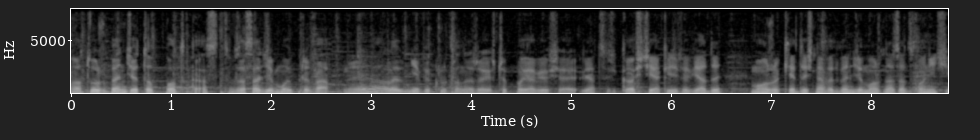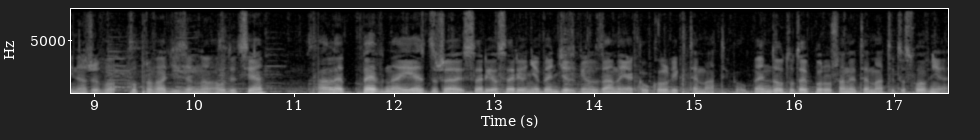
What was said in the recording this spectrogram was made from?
Otóż będzie to podcast w zasadzie mój prywatny, ale niewykluczone, że jeszcze pojawią się jacyś goście, jakieś wywiady. Może kiedyś nawet będzie można zadzwonić i na żywo poprowadzić ze mną audycję ale pewne jest, że serio, serio nie będzie związane jakąkolwiek tematyką. Będą tutaj poruszane tematy dosłownie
